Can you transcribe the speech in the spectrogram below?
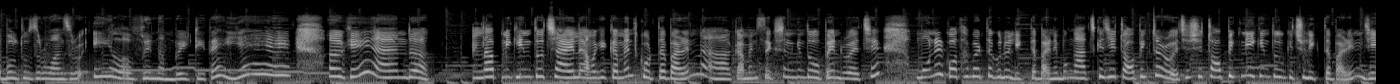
double two zero one zero এই লাভলি নাম্বারটিতে ইয়ে ওকে অ্যান্ড আপনি কিন্তু চাইলে আমাকে কমেন্ট করতে পারেন কমেন্ট সেকশন কিন্তু ওপেন রয়েছে। মনের কথাবার্তাগুলো লিখতে পারেন এবং আজকে যে টপিকটা রয়েছে সেই টপিক নিয়ে কিন্তু কিছু লিখতে পারেন। যে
